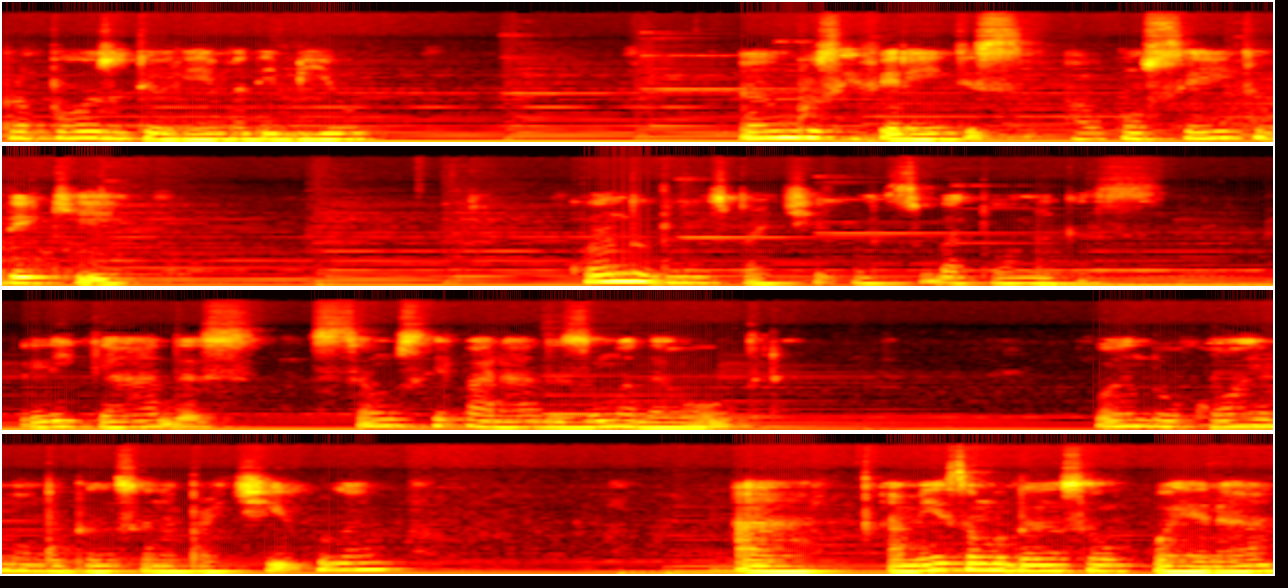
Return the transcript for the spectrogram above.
propôs o teorema de Bill, ambos referentes ao conceito de que quando duas partículas subatômicas ligadas são separadas uma da outra, quando ocorre uma mudança na partícula A, a mesma mudança ocorrerá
